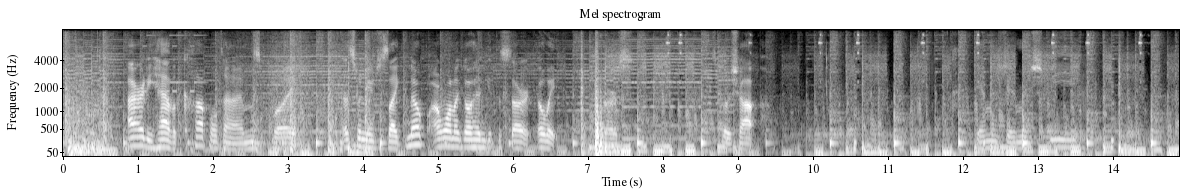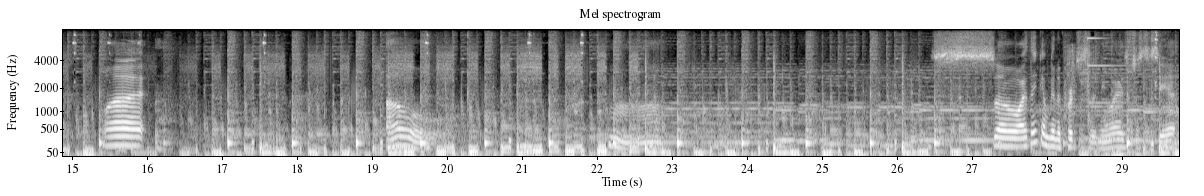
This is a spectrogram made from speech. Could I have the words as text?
I already have a couple times, but that's when you're just like, nope, I want to go ahead and get the start. Oh, wait. First. Let's go shop. Damage, damage, speed. What? Oh. So I think I'm gonna purchase it anyways, just to see it.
